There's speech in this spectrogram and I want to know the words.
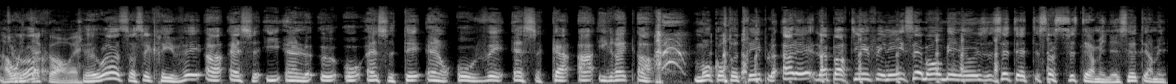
Ah oui, d'accord, ouais. Tu vois, ça s'écrit V-A-S-I-L-E-O-S-T-R-O-V-S-K-A-Y-A. Mot contre triple. Allez, la partie est finie. C'est bon, binous. C'est terminé. C'est terminé.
